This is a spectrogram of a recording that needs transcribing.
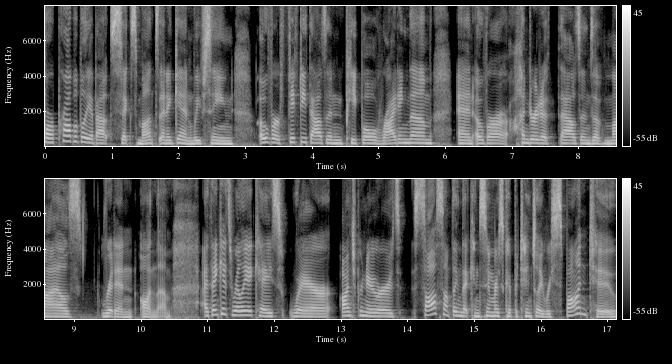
for probably about six months. And again, we've seen over 50,000 people riding them and over hundreds of thousands of miles ridden on them. I think it's really a case where entrepreneurs saw something that consumers could potentially respond to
